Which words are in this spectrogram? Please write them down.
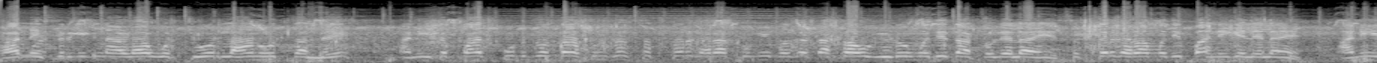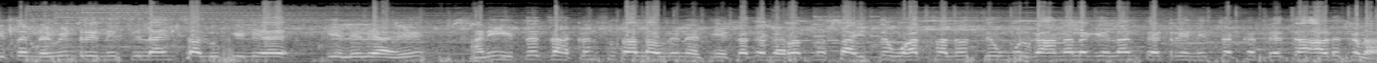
हा नैसर्गिक नाळा वरचीवर लहान होत चाललंय. आणि इथं पाच फूट जो असून जर सत्तर घरात तुम्ही बघत असा व्हिडिओमध्ये दाखवलेला आहे. सत्तर घरामध्ये पाणी गेलेलं आहे. आणि इथं नवीन ड्रेनेजची लाईन चालू केली आहे केलेली आहे. आणि इथं झाकण सुद्धा लावले नाहीत. एखाद्या घरातलं साहित्य वाद चालवत तो मुलगा आणायला गेला आणि त्या ड्रेनेजच्या खड्ड्याचा अडकला.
